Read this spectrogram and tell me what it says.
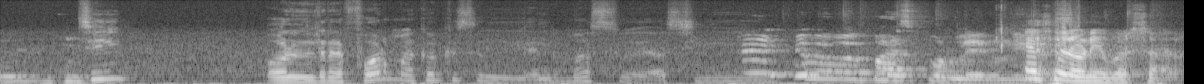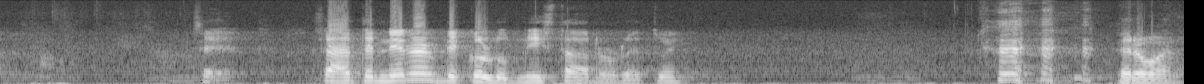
Sí, o el Reforma, creo que es el, más eh, así. Yo me voy más por el universal. Es el universal. Sí. O sea, tener el de columnista a Pero bueno.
